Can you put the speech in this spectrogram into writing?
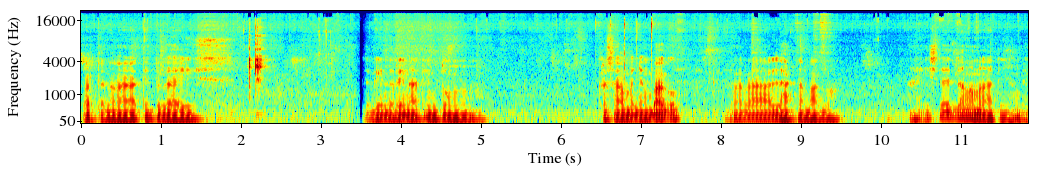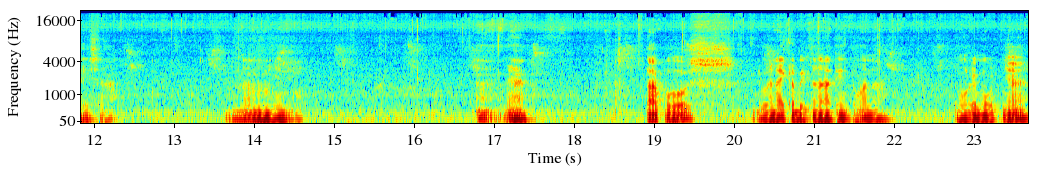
Parta na nga natin to guys. Lagay na rin natin tong kasama niyang bago para lahat na bago. Ay, slide lang naman natin yan guys. Ah. Ano naman yun eh. Mm, yan. Tapos, di ba naikabit na natin itong ano, itong remote niya.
